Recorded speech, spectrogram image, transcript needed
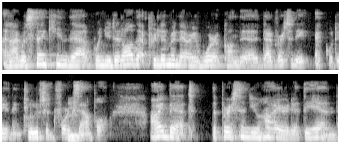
and I was thinking that when you did all that preliminary work on the diversity, equity, and inclusion, for mm. example, I bet the person you hired at the end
